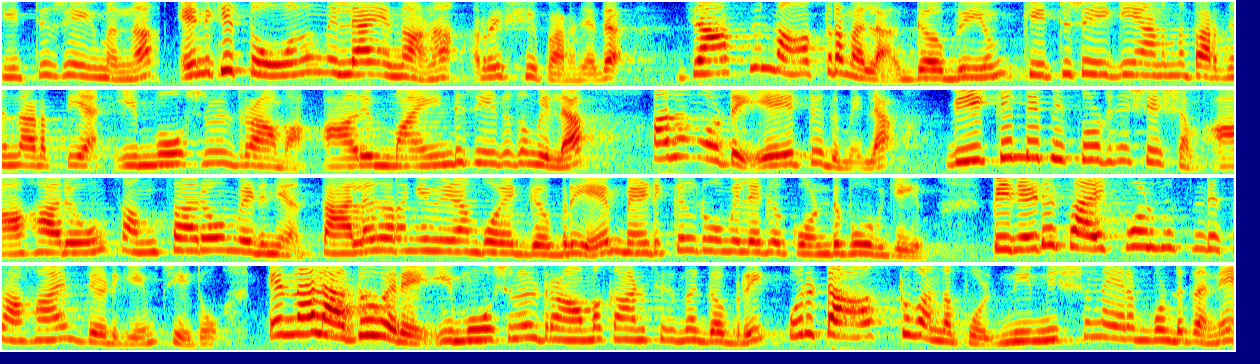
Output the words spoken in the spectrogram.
ക്വിറ്റ് ചെയ്യുമെന്ന് എനിക്ക് തോന്നുന്നില്ല എന്നാണ് ഋഷി പറഞ്ഞത്. ജാസ്മിൻ മാത്രമല്ല ഗബ്രിയും ക്വിറ്റ് ചെയ്യുകയാണെന്ന് പറഞ്ഞ് നടത്തിയ ഇമോഷണൽ ഡ്രാമ ആരും മൈൻഡ് ചെയ്തതുമില്ല. അതങ്ങോട്ട് ഏറ്റതുമില്ല. വീക്കെൻഡ് എപ്പിസോഡിന് ശേഷം ആഹാരവും സംസാരവും വെടിഞ്ഞ് തലകറങ്ങി വീഴാൻ പോയ ഗബ്രിയെ മെഡിക്കൽ റൂമിലേക്ക് കൊണ്ടുപോവുകയും പിന്നീട് സൈക്കോളജിസ്റ്റിന്റെ സഹായം തേടുകയും ചെയ്തു. എന്നാൽ അതുവരെ ഇമോഷണൽ ഡ്രാമ കാണിച്ചിരുന്ന ഗബ്രി ഒരു ടാസ്ക് വന്നപ്പോൾ നിമിഷ നേരം കൊണ്ട് തന്നെ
